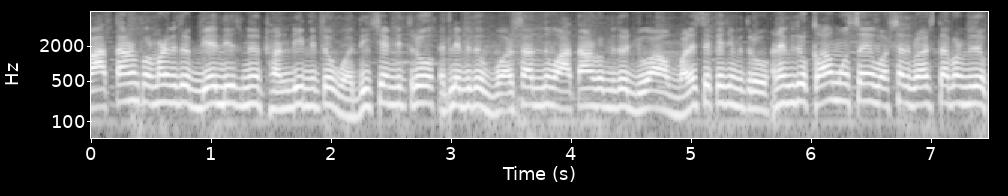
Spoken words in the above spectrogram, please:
વાતાવરણ પ્રમાણે મિત્રો, બે દિવસ મિત્રો ઠંડી મિત્રો વધી છે મિત્રો. એટલે મિત્રો, વરસાદનું વાતાવરણ પણ મિત્રો જોવા મળી શકે છે મિત્રો. અને મિત્રો કમોસમી વરસાદ વરસતા પણ મિત્રો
